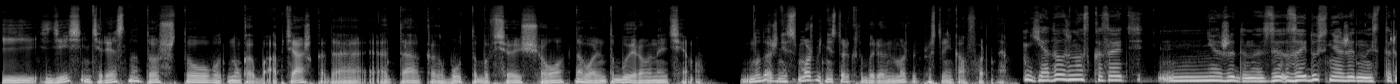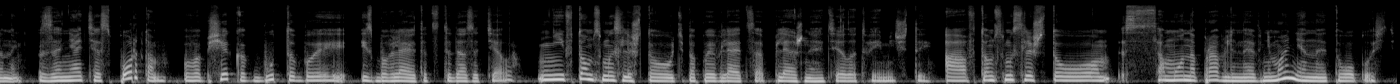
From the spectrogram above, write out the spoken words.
И здесь интересно то, что вот, ну, как бы обтяжка, да, это как будто бы все еще довольно табуированная тема ну, даже не, может быть, не столько табуированная, может быть, просто некомфортная. Я должна сказать неожиданно, зайду с неожиданной стороны. Занятие спортом вообще как будто бы избавляет от стыда за тело. Не в том смысле, что у тебя появляется пляжное тело твоей мечты, а в том смысле, что само направленное внимание на эту область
